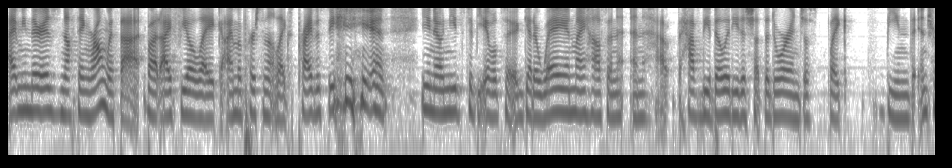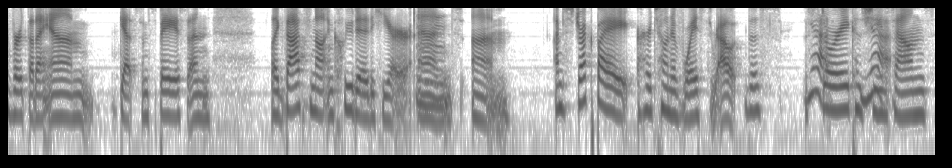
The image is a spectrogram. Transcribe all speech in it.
I mean, there is nothing wrong with that, but I feel like I'm a person that likes privacy and, you know, needs to be able to get away in my house and, and have, have the ability to shut the door and just like being the introvert that I am, get some space. And like that's not included here. Mm-hmm. And, um, I'm struck by her tone of voice throughout this yes, story because yeah. she sounds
